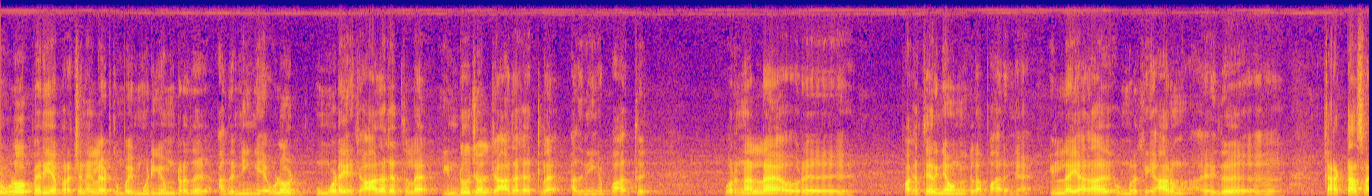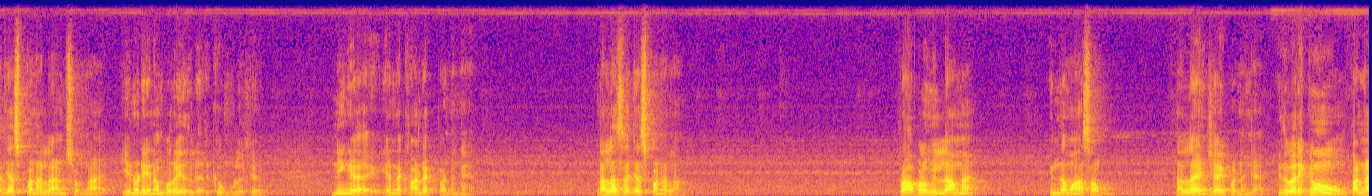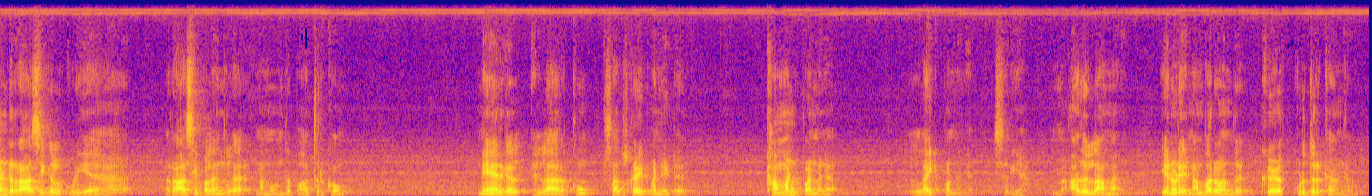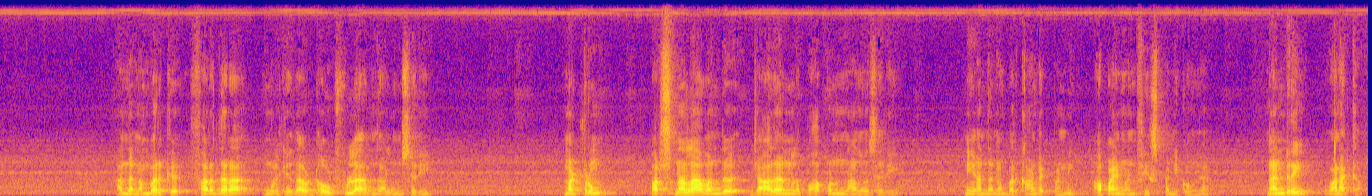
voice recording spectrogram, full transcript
எவ்வளோ பெரிய பிரச்சனைகளை எடுத்து போய் முடியுன்றது அது நீங்கள் எவ்வளோ உங்களுடைய ஜாதகத்தில் இண்டிவிஜுவல் ஜாதகத்தில் அது நீங்கள் பார்த்து ஒரு நல்ல ஒரு பக்க தெரிஞ்சவங்களாம் பாருங்கள் இல்லை ஏதாவது உங்களுக்கு யாரும் இது கரெக்டாக சஜஸ்ட் பண்ணலான்னு சொன்னால் என்னுடைய நம்பரும் இதில் இருக்குது உங்களுக்கு. நீங்கள் என்னை காண்டாக்ட் பண்ணுங்கள் நல்லா சஜஸ்ட் பண்ணலாம். ப்ராப்ளம் இல்லாமல் இந்த மாதம் நல்லா என்ஜாய் பண்ணுங்கள் இது வரைக்கும் பன்னெண்டு ராசிகள் கூடிய ராசி பலன்களை நம்ம வந்து பார்த்துருக்கோம். நேர்கள் எல்லாருக்கும் சப்ஸ்கிரைப் பண்ணிவிட்டு கமெண்ட் பண்ணுங்கள் லைக் பண்ணுங்கள் சரியா? அதுவும் இல்லாமல் என்னுடைய நம்பர் வந்து கீழே கொடுத்துருக்காங்க. அந்த நம்பருக்கு ஃபர்தராக உங்களுக்கு ஏதாவது டவுட்ஃபுல்லாக இருந்தாலும் சரி மற்றும் பர்சனலாக வந்து ஜாதகங்களை பார்க்கணுன்னாலும் சரி நீங்கள் அந்த நம்பர் காண்டாக்ட் பண்ணி அப்பாயின்மெண்ட் ஃபிக்ஸ் பண்ணிக்கோங்க. நன்றி வணக்கம்.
